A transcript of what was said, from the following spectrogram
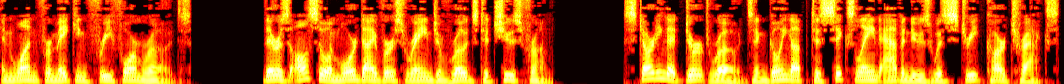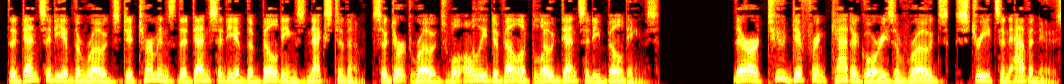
and one for making free-form roads. There is also a more diverse range of roads to choose from. Starting at dirt roads and going up to six-lane avenues with streetcar tracks, the density of the roads determines the density of the buildings next to them, so dirt roads will only develop low-density buildings. There are two different categories of roads, streets and avenues.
